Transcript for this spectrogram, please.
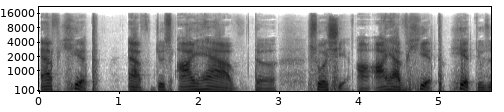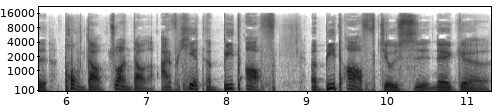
I've hit F 就是 I have 的缩写啊，I have hit hit 就是碰到撞到了，I've hit a bit off，a bit off 就是那个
